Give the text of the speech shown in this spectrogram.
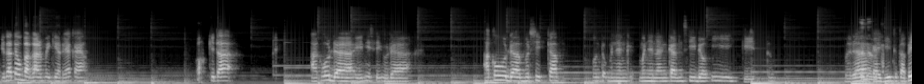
kita tuh bakal mikirnya kayak oh kita aku udah ini sih udah aku udah bersikap untuk menyenangkan si doi gitu padahal Bener. kayak gitu tapi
